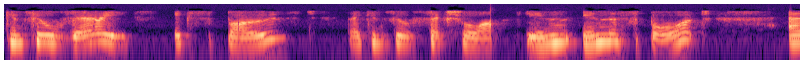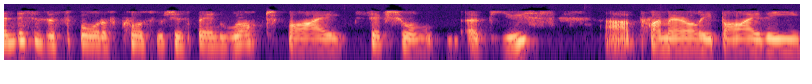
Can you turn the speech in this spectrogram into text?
can feel very exposed. They can feel sexualized in, in the sport. And this is a sport, of course, which has been rocked by sexual abuse, uh, primarily by the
